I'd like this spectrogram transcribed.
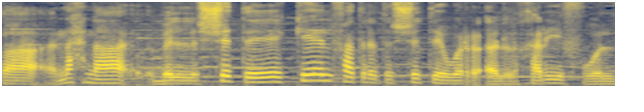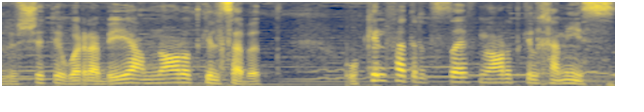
فنحن بالشتاء كل فترة الشتاء والخريف والشتاء والربيع بنعرض كل سبت وكل فترة الصيف بنعرض كل خميس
